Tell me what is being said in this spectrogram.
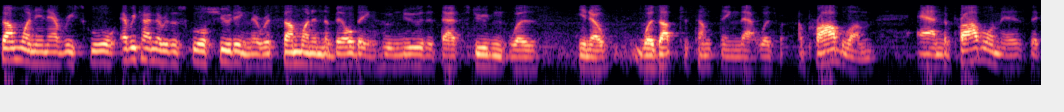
someone in every school every time there was a school shooting there was someone in the building who knew that that student was you know was up to something that was a problem and the problem is that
